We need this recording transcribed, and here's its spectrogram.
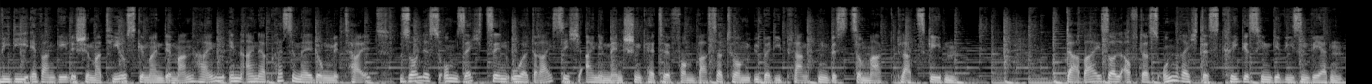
Wie die evangelische Matthäusgemeinde Mannheim in einer Pressemeldung mitteilt, soll es um 16.30 Uhr eine Menschenkette vom Wasserturm über die Planken bis zum Marktplatz geben. Dabei soll auf das Unrecht des Krieges hingewiesen werden.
